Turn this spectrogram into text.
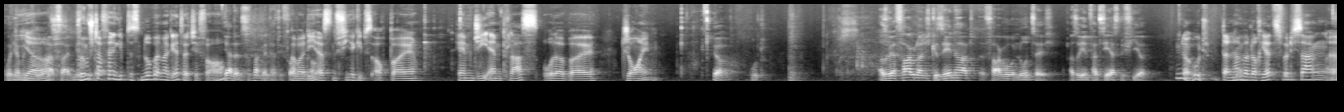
Und ja, mit ja, fünf. Staffeln gibt es nur bei Magenta TV. Ja, das ist Magenta TV. aber die genau. ersten vier gibt es auch bei MGM Plus oder bei Join. Ja, gut. Also wer Fargo noch nicht gesehen hat, Fargo lohnt sich. Also jedenfalls die ersten vier. Ja, gut. Dann haben wir doch jetzt, würde ich sagen, äh,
